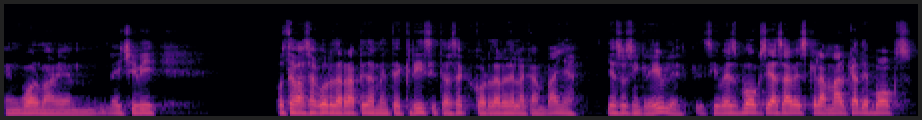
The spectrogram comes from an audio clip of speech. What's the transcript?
en Walmart, en HEB, pues te vas a acordar rápidamente de Chris y te vas a acordar de la campaña. Y eso es increíble. Si ves Box, ya sabes que la marca de Box,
